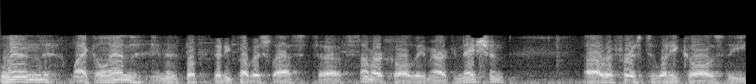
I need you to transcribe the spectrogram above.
Lind, Michael Lind, in his book that he published last uh, summer called The American Nation, uh, refers to what he calls the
